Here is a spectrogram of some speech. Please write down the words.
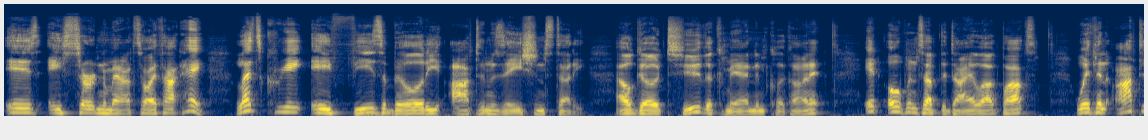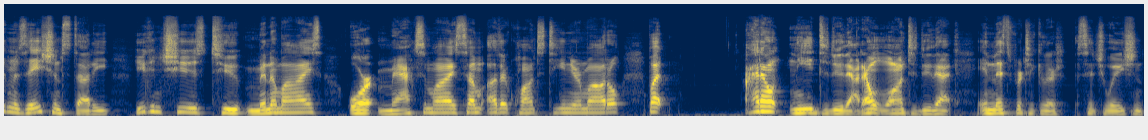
is a certain amount. So I thought, hey, let's create a feasibility optimization study. I'll go to the command and click on it. It opens up the dialog box. With an optimization study, you can choose to minimize or maximize some other quantity in your model, but I don't need to do that. I don't want to do that in this particular situation.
